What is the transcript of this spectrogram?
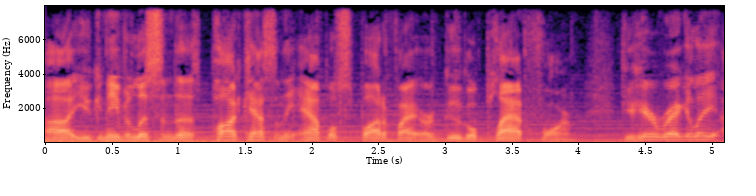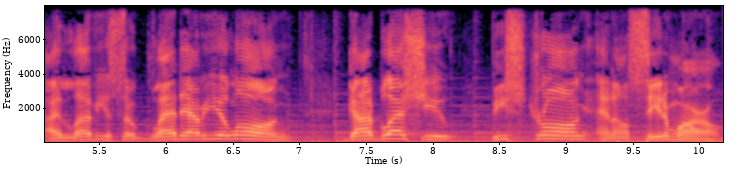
Uh, you can even listen to the podcast on the Apple, Spotify, or Google platform. If you're here regularly, I love you. So glad to have you along. God bless you. Be strong, and I'll see you tomorrow.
